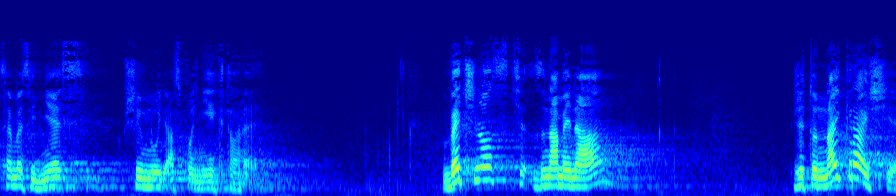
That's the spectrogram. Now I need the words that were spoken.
chceme si dnes všimnúť aspoň niektoré. Väčšnosť znamená, že to najkrajšie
